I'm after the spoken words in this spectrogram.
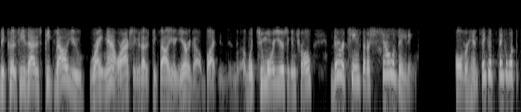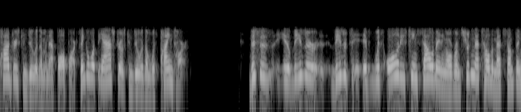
because he's at his peak value right now, or actually he was at his peak value a year ago. But with two more years of control, there are teams that are salivating over him. Think of think of what the Padres can do with him in that ballpark. Think of what the Astros can do with him with Pine Tar. This is you know these are these are t- if with all of these teams salivating over him, shouldn't that tell the Mets something?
